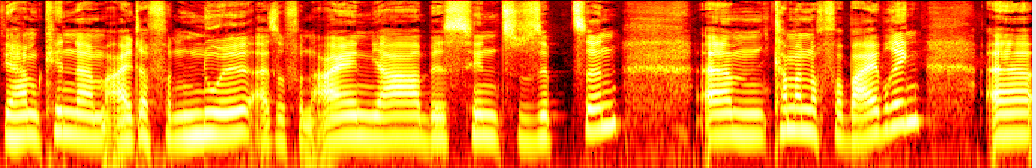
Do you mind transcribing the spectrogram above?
Wir haben Kinder im Alter von null, also von ein Jahr bis hin zu 17, ähm, kann man noch vorbeibringen. Äh,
